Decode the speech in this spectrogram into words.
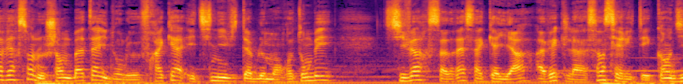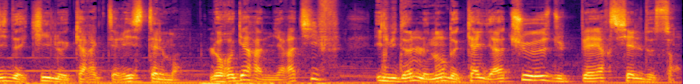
Traversant le champ de bataille dont le fracas est inévitablement retombé, Tivar s'adresse à Kaya avec la sincérité candide qui le caractérise tellement. Le regard admiratif, il lui donne le nom de Kaya, tueuse du père ciel de sang,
